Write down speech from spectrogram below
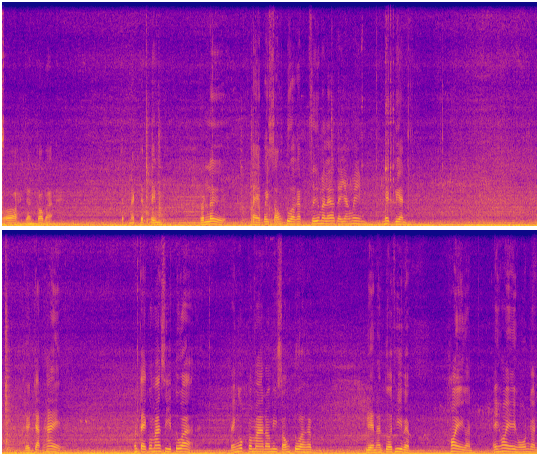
โอ้จัดกอบอะจัดหนักจัดเต็มรถเลอร์แตกไปสองตัวครับ ซื้อมาแล้วแต่ยังไม่ไม่เปลี่ยน เดี๋ยวจัดให้ มันแตกประมาณสี่ตัว แต่งบประมาณเรามีสองตัวครับ เปลี่ยนอันตัวที่แบบห้อยก่อน ไอ้ห้อยไอ้โหนก่อน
